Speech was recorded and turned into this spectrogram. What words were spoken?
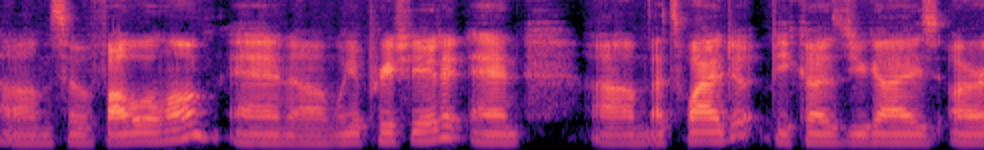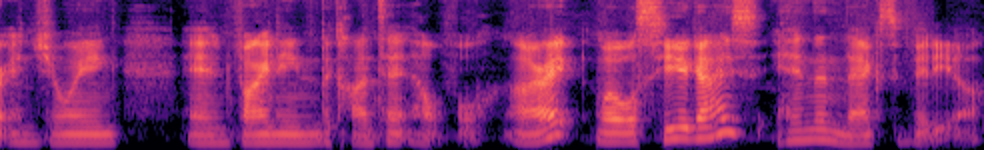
Um, so follow along, and um, we appreciate it, and um, that's why I do it because you guys are enjoying and finding the content helpful. All right, well, we'll see you guys in the next video.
